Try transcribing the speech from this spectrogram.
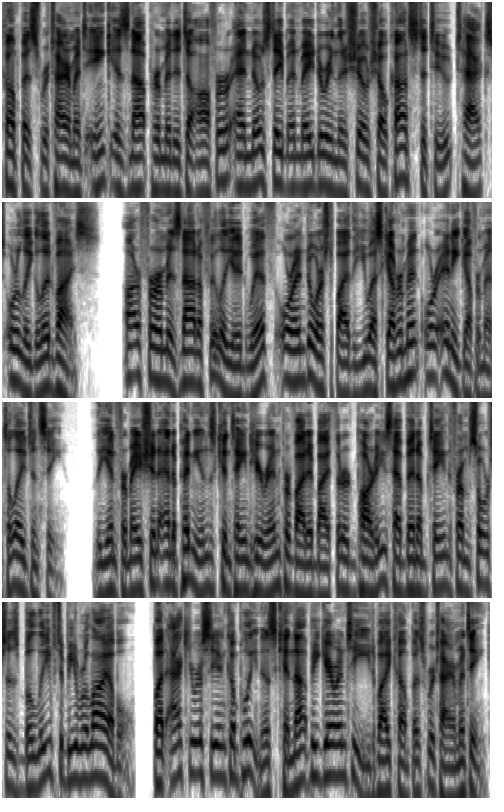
Compass Retirement Inc. is not permitted to offer, and no statement made during this show shall constitute tax or legal advice. Our firm is not affiliated with or endorsed by the U.S. government or any governmental agency. The information and opinions contained herein provided by third parties have been obtained from sources believed to be reliable, but accuracy and completeness cannot be guaranteed by Compass Retirement Inc.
